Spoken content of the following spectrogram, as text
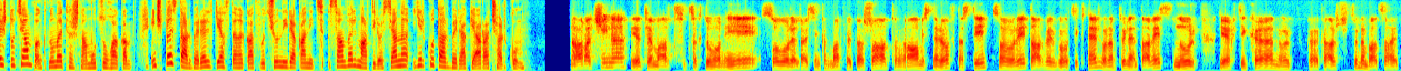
հեշտությամբ ընկնում է թշնամու ծուղակը։ Ինչպես տարբերել կեղծ տեղեկատվությունն իրականից։ Սամվել Մարտիրոսյանը երկու տարբերակ է առաջարկում։ Առաջինը, եթե մարդ ցկտում ունի, սովորել, այսինքն մարդ պետք է շատ ամիսներով նստի, սովորի տարբեր գործիքներ, որոնք թույլ են տալիս նուրբ գեղեցիկը, նուրբ կարողությունը բացահայտ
